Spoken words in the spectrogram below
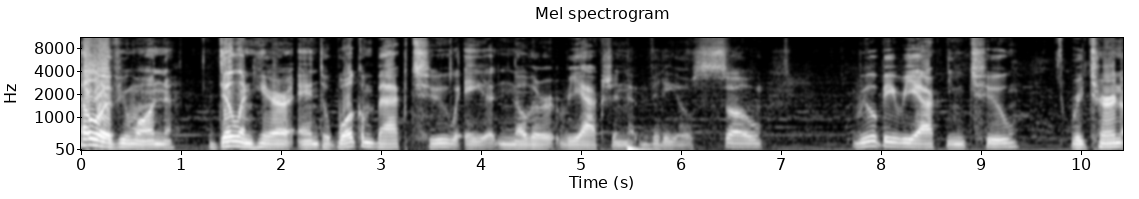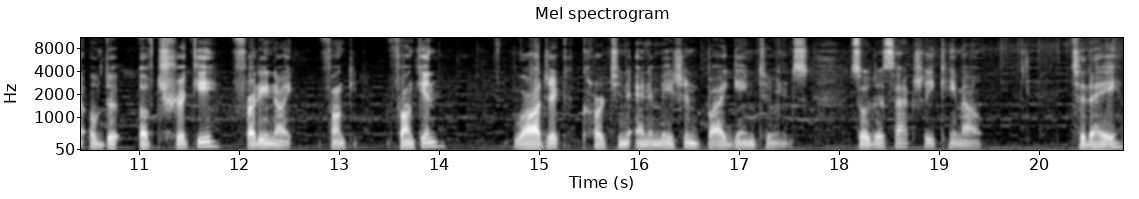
Hello everyone, Dylan here, and welcome back to another reaction video. So, we will be reacting to Return of the of Tricky Friday Night Funk, Funkin' Logic cartoon animation by GameToons. So this actually came out today,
